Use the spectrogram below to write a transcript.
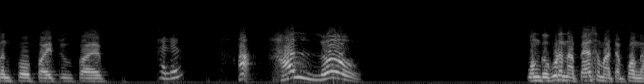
seven four five two five hello hello. உங்க கூட நான் பேச மாட்டேன் போங்க.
